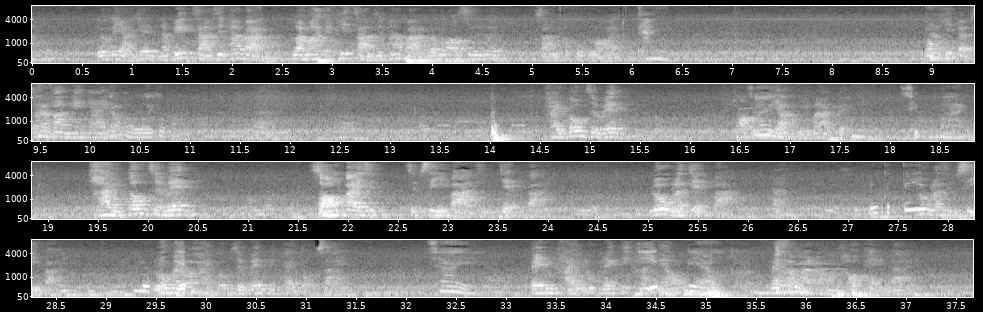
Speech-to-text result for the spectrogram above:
ยกตัวอย่างเช่นน้ำพริก 35 บาท เรามาจะคิด 35 บาท แล้วล่อซื้อด้วยสามกระปุกร้อยใช่ลองคิดแบบสั้นๆง่ายๆคถ้ารับเอาร้อยก็อ่าไข่ต้มเซเว่นชอบตัวอย่างนี้มากเลยสิบบาท ไข่ต้มเซเว่นสองใบสิบสิบสี่บาทสิบเจ็ดบาท ลูกละเจ็ดบาทอะลูกกระตี้ลูกละสิบสี่บาทลูกรู้ละไหมเจ็ดว่าไข่ต้มเซเว่นเป็นไข่ตกไซส์ใช่เป็นไข่ลูกเล็กที่ขายนิดไม่ออก เดียว ไม่สามารถเอามาเข้าแผงได้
